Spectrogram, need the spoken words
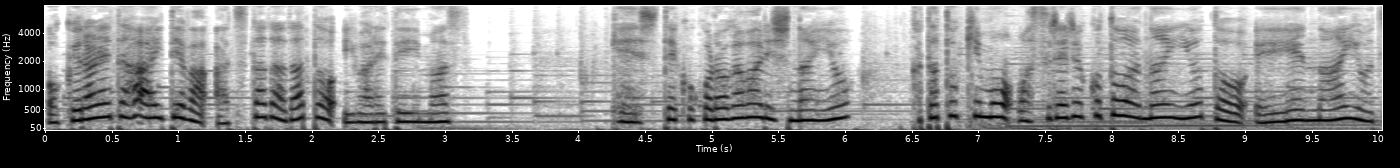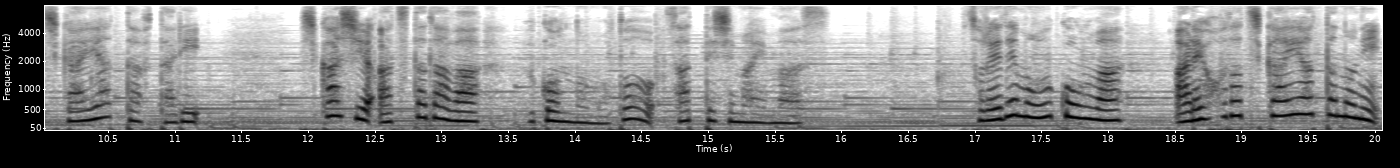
送られた相手は厚忠だと言われています。決して心変わりしないよ。片時も忘れることはないよと永遠の愛を誓い合った二人。しかし厚忠はウコンのもとを去ってしまいます。それでもウコンはあれほど誓い合ったのに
